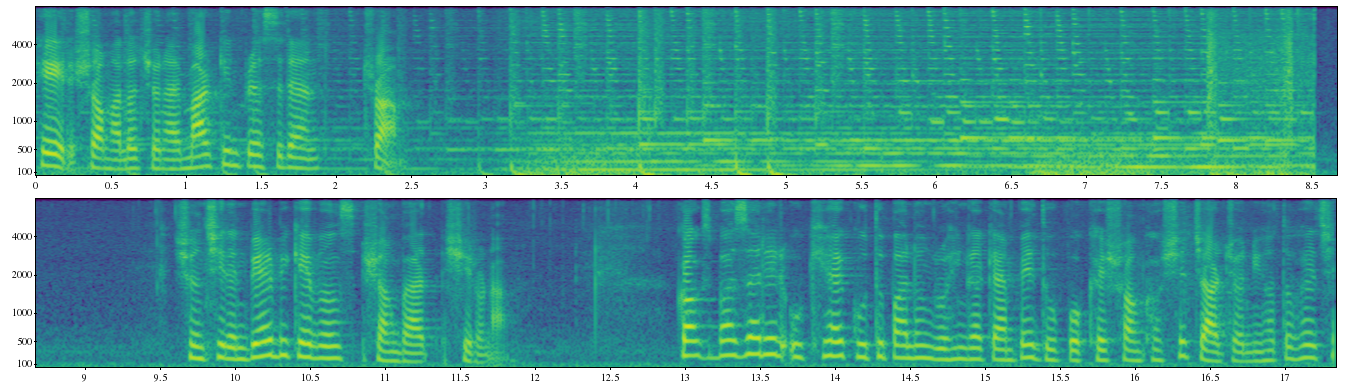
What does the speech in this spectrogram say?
ফের সমালোচনায় মার্কিন প্রেসিডেন্ট ট্রাম্প। শুনছিলেন বিআরবি কেবলস সংবাদ শিরোনাম। কক্সবাজারের উখিয়ায় কুতুপালং রোহিঙ্গা ক্যাম্পে দুপক্ষের সংঘর্ষে চারজন নিহত হয়েছে,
